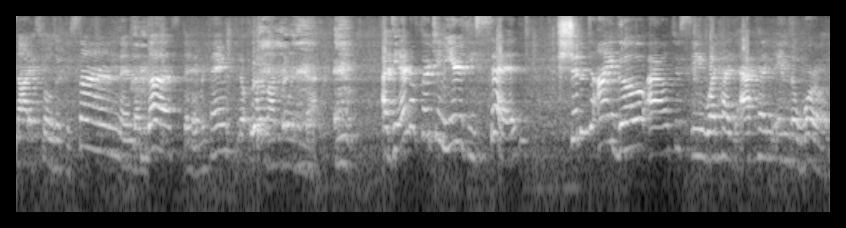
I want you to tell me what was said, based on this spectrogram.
not exposure to sun and the dust and everything. No, not a lot more than that. At the end of 13 years, he said, Shouldn't I go out to see what has happened in the world?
